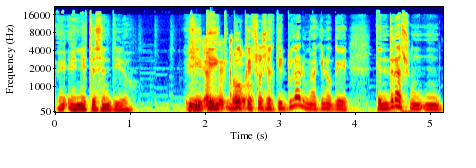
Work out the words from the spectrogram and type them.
e, en este sentido? vos que sos el titular, me imagino que tendrás un,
